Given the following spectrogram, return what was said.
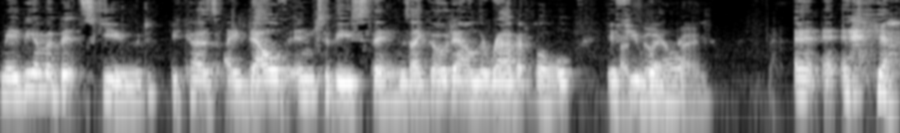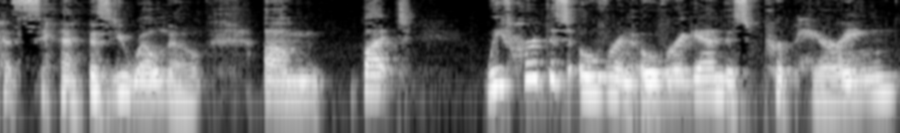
maybe I'm a bit skewed because I delve into these things. I go down the rabbit hole, if I you will. And, and, yes, as you well know. Um, but we've heard this over and over again this preparing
